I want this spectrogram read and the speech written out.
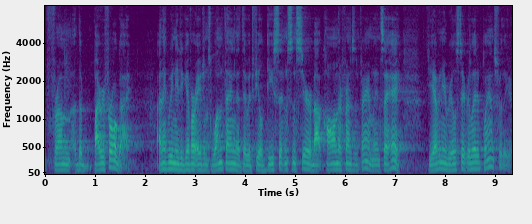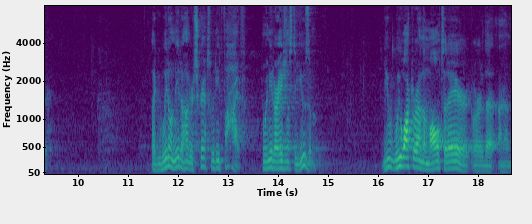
from the buy referral guy. I think we need to give our agents one thing that they would feel decent and sincere about calling their friends and family and say, hey, do you have any real estate related plans for the year? Like, we don't need 100 scripts, we need five. And we need our agents to use them. You, we walked around the mall today or, or the um,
